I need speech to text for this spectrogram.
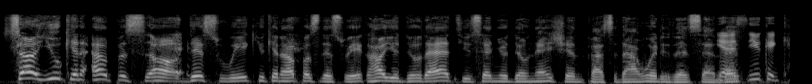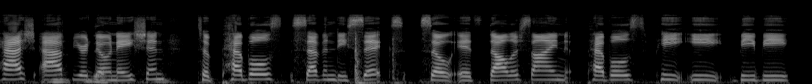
So you can help us uh, this week. You can help us this week. How you do that? You send your donation, Pastor Don. Where do they send it? Yes, it? you could cash app your donation to Pebbles seventy six. So it's dollar sign Pebbles P E B B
